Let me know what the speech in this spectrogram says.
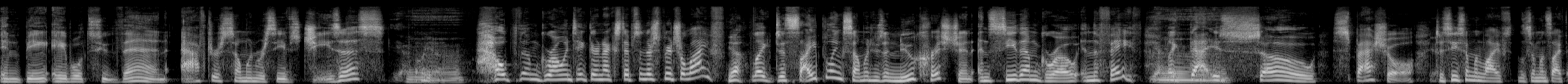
in being able to then, after someone receives Jesus, Oh yeah. help them grow and take their next steps in their spiritual life. Yeah. Like discipling someone who's a new Christian and see them grow in the faith. Yeah. Like that is so special to see someone life someone's life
